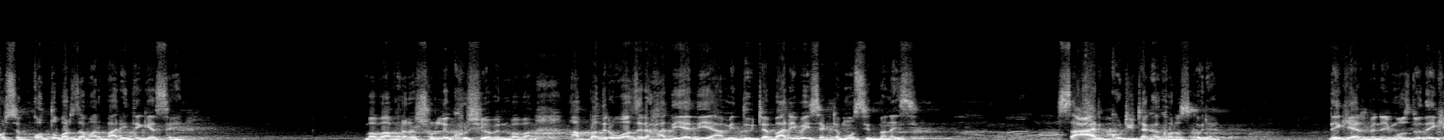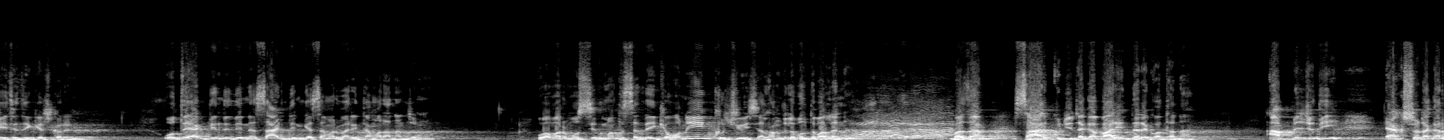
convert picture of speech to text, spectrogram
করছে, কতবার যে আমার বাড়িতে গেছে। বাবা, আপনারা শুনলে খুশি হবেন, বাবা। আপনাদের ওয়াজের হাদিয়া দিয়ে আমি দুইটা বাড়ি বেয়েছি একটা মসজিদ বানাইছি। চার কোটি টাকা খরচ করে দেখে আসবেন, এই মজনু দেখেছে জিজ্ঞেস করেন, ও তো একদিন দুদিন না, চার দিন গেছে আমার বাড়িতে আমার আনার জন্য। ও আমার মসজিদ মাদ্রাসা দেখে অনেক খুশি হয়েছে, আলহামদুলিল্লাহ বলতে পারলেন না? বাজার চার কোটি টাকা বাড়ির দ্বারে কথা না। আপনি যদি একশো টাকার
